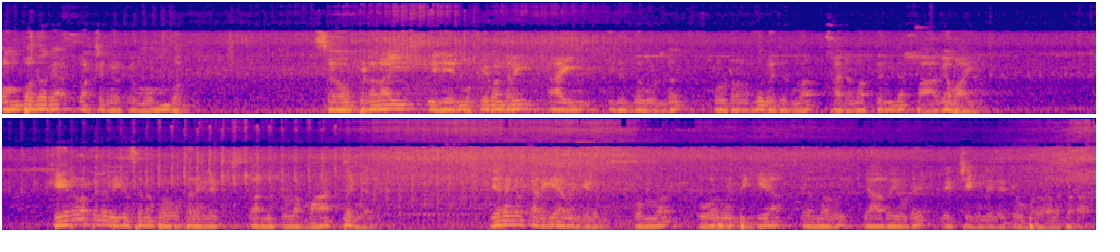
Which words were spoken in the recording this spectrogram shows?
ഒമ്പതര വർഷങ്ങൾക്ക് മുമ്പ് സോ പിണറായി വിജയൻ മുഖ്യമന്ത്രി ആയി ഇരുന്നുകൊണ്ട് തുടർന്നു വരുന്ന ഭരണത്തിന്റെ ഭാഗമായി കേരളത്തിലെ വികസന പ്രവർത്തനങ്ങളിൽ വന്നിട്ടുള്ള മാറ്റങ്ങൾ ജനങ്ങൾക്കറിയാമെങ്കിലും ഒന്ന് ഓർമ്മിപ്പിക്കുക എന്നത് ജാഥയുടെ ലക്ഷ്യങ്ങളിൽ ഏറ്റവും പ്രധാനപ്പെട്ടതാണ്.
